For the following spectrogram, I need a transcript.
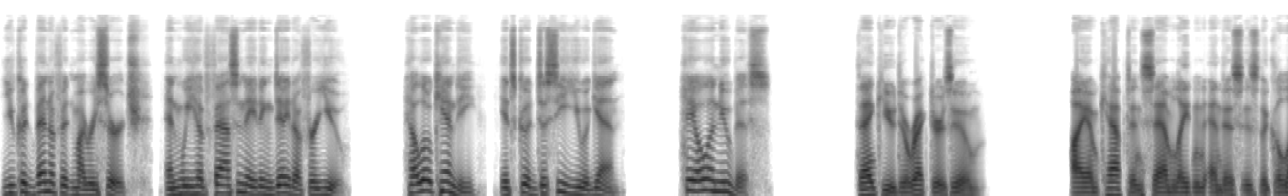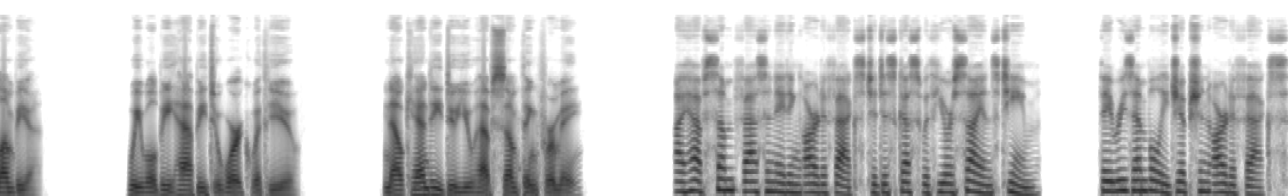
You could benefit my research, and we have fascinating data for you. Hello Candy, it's good to see you again. Hail Anubis. Thank you Director Zoom. I am Captain Sam Layton and this is the Columbia. We will be happy to work with you. Now Candy do you have something for me? I have some fascinating artifacts to discuss with your science team. They resemble Egyptian artifacts.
